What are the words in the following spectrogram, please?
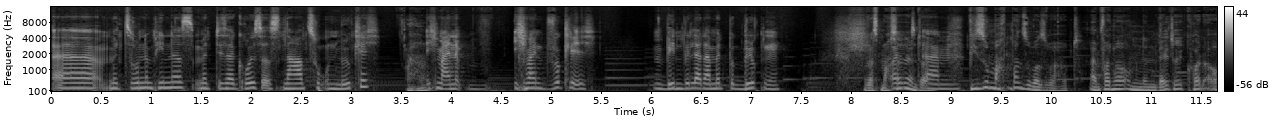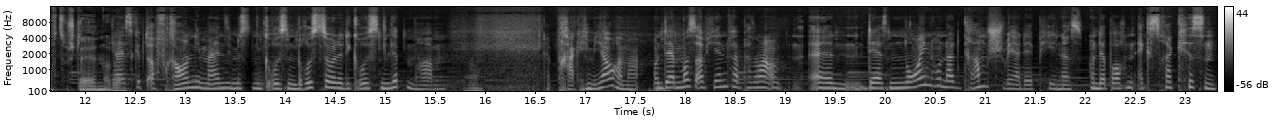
äh, mit so einem Penis mit dieser Größe ist nahezu unmöglich. Ich meine, ich meine wirklich, wen will er damit beglücken? Was macht er Und, denn da? ähm, Wieso macht man sowas überhaupt? Einfach nur, um einen Weltrekord aufzustellen? Oder? Ja, es gibt auch Frauen, die meinen, sie müssten die größten Brüste oder die größten Lippen haben. Da frage ich mich auch immer. Und der muss auf jeden Fall, pass mal auf, äh, der ist 900 Gramm schwer, der Penis. Und der braucht ein extra Kissen.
